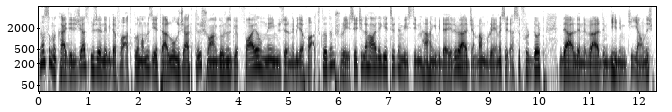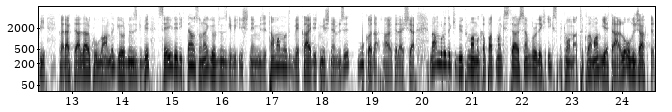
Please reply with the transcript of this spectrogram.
Nasıl mı kaydedeceğiz? Üzerine bir defa tıklamamız yeterli olacaktır. Şu an gördüğünüz gibi file name üzerine bir defa tıkladım. Şurayı seçili hale getirdim ve istediğim herhangi bir değeri vereceğim. Ben buraya mesela 0.4 değerlerini verdim. Diyelim ki yanlış bir karakterler kullandık. Gördüğünüz gibi save dedikten sonra gördüğünüz gibi işlemimizi tamamladık ve kaydetme işlemimizi bu kadar arkadaşlar. Ben buradaki dokümanımı kapatmak istersem buradaki X butonuna tıklamam yeterli olacaktır.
